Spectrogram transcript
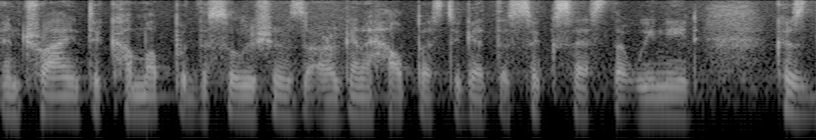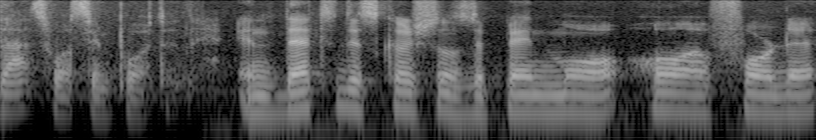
and trying to come up with the solutions that are going to help us to get the success that we need, because that's what's important. And that discussions depend more for the,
